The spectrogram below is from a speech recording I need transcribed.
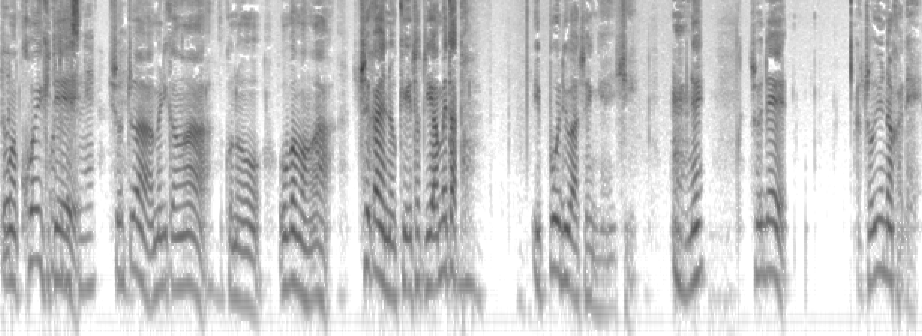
と、うん、ここへ来て、ね、一つはアメリカがこのオバマが世界の警察やめたと、一方では宣言し、ね、それでそういう中で、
